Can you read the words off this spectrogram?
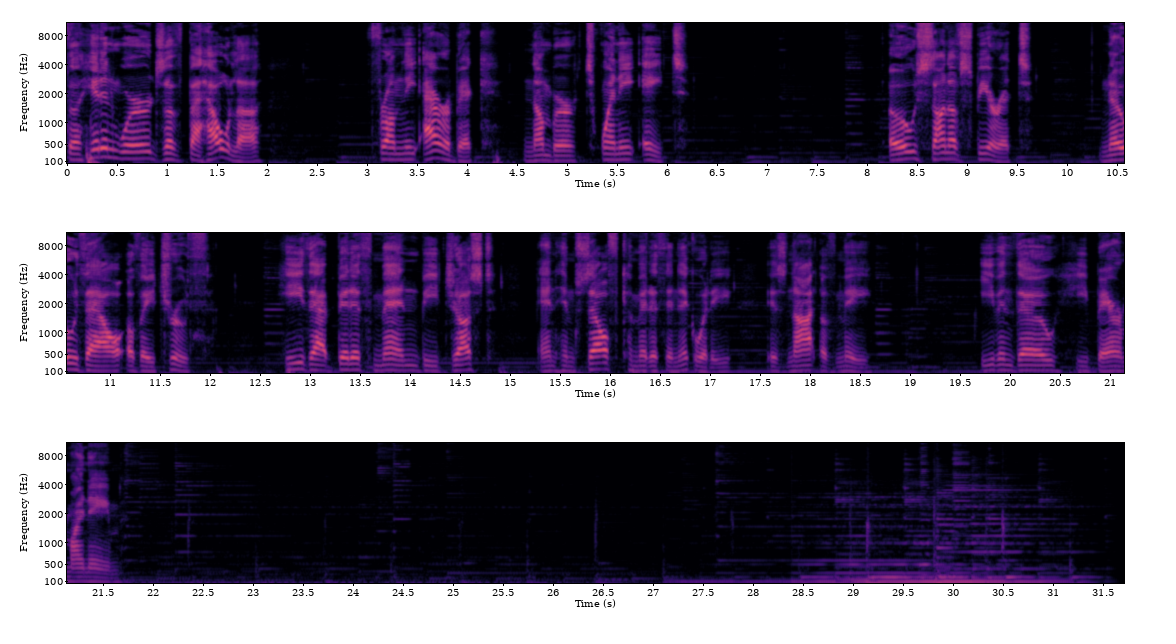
The hidden words of Baha'u'llah from the Arabic, number 28. O Son of Spirit, know thou of a truth, he that biddeth men be just and himself committeth iniquity is not of me, even though he bear my name.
